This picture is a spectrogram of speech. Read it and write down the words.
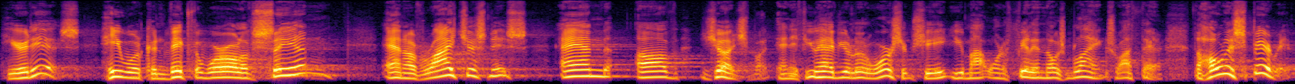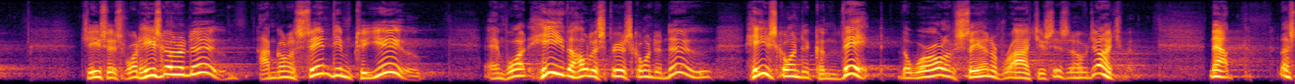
here it is. He will convict the world of sin and of righteousness and of judgment. And if you have your little worship sheet, you might want to fill in those blanks right there. The Holy Spirit, Jesus, what He's going to do, I'm going to send Him to you. And what He, the Holy Spirit, is going to do, He's going to convict the world of sin, of righteousness, and of judgment. Now, let's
